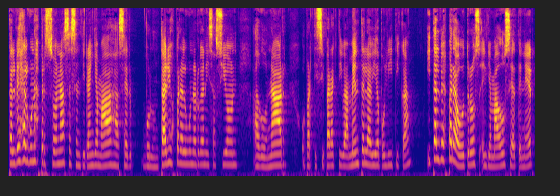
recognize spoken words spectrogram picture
Tal vez algunas personas se sentirán llamadas a ser voluntarios para alguna organización, a donar o participar activamente en la vida política, y tal vez para otros el llamado sea tener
